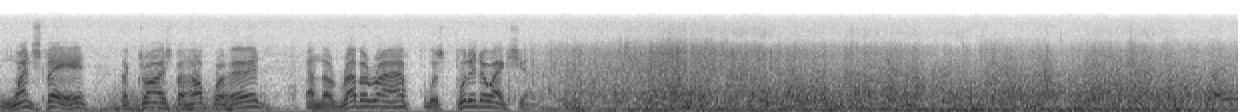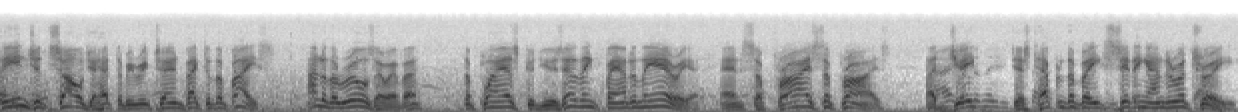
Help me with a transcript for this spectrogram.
Once there, the cries for help were heard and the rubber raft was put into action. The injured soldier had to be returned back to the base. Under the rules, however, the players could use anything found in the area. And surprise, surprise, a jeep just happened to be sitting under a tree.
